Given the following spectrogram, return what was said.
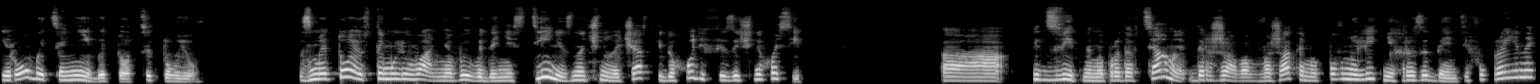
і робиться нібито, цитую, з метою стимулювання виведення з тіні значної частки доходів фізичних осіб. Підзвітними продавцями держава вважатиме повнолітніх резидентів України,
